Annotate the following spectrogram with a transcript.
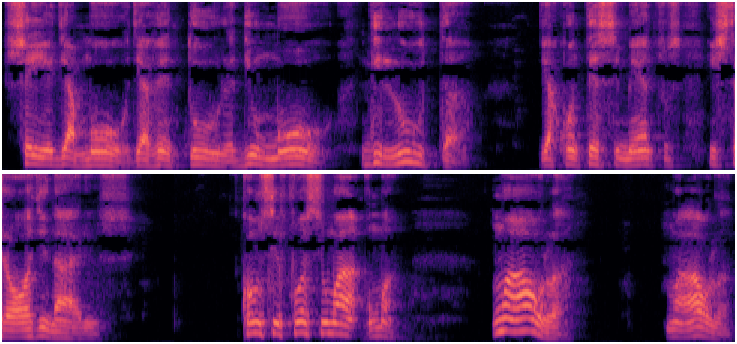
cheia de amor, de aventura, de humor, de luta, de acontecimentos extraordinários. Como se fosse uma, uma, uma aula, uma aula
